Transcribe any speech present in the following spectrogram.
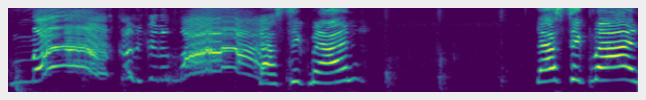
Mac! Halika na, Mac! Plastic Man? Plastic Man!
